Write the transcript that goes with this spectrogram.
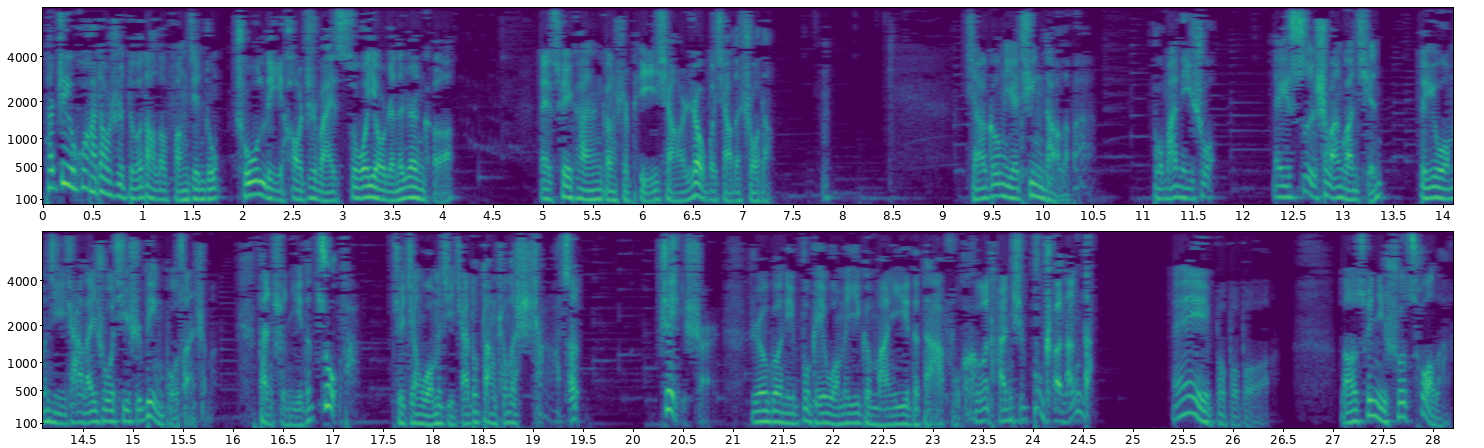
他这话倒是得到了房间中除李浩之外所有人的认可。那崔堪更是皮笑肉不笑的说道：“小公爷听到了吧？不瞒你说，那四十万贯钱对于我们几家来说其实并不算什么，但是你的做法却将我们几家都当成了傻子。这事儿，如果你不给我们一个满意的答复，和谈是不可能的。”哎，不不不，老崔，你说错了。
